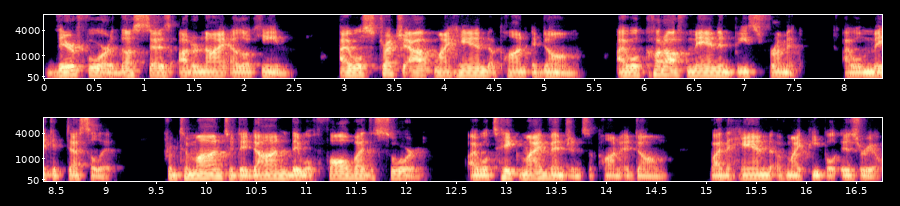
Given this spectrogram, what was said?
Therefore, thus says Adonai Elohim I will stretch out my hand upon Edom. I will cut off man and beast from it. I will make it desolate. From Teman to Dedan, they will fall by the sword. I will take my vengeance upon Edom by the hand of my people Israel.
